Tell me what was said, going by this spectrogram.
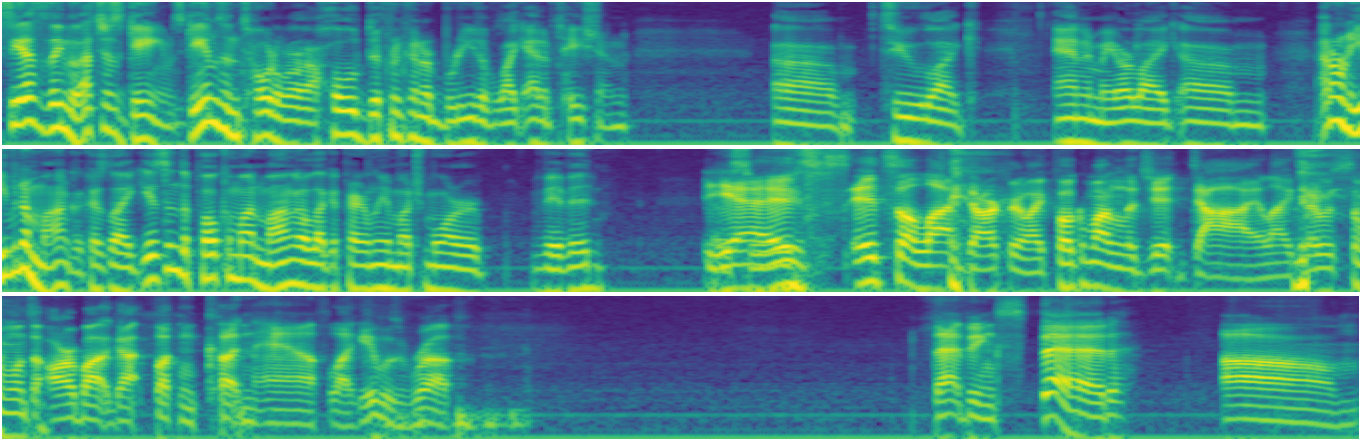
see that's the thing though. That's just games. Games in total are a whole different kind of breed of like adaptation um, to like anime or like um, I don't know even a manga because like isn't the Pokemon manga like apparently much more vivid? Yeah, series? it's it's a lot darker. like Pokemon legit die. Like there was someone's Arbok got fucking cut in half. Like it was rough. That being said, um,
